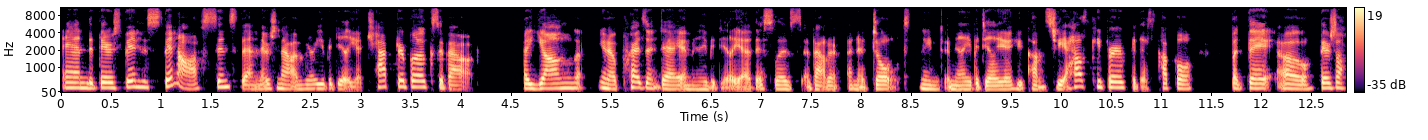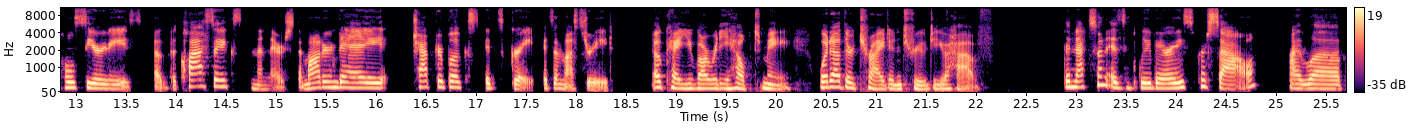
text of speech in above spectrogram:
And there's been spin-offs since then. There's now Amelia Bedelia chapter books about a young, you know, present day Amelia Bedelia. This was about a, an adult named Amelia Bedelia who comes to be a housekeeper for this couple. but they, oh, there's a whole series of the classics and then there's the modern day chapter books. It's great. It's a must read. Okay, you've already helped me. What other tried and true do you have? The next one is Blueberries for Sal. I love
